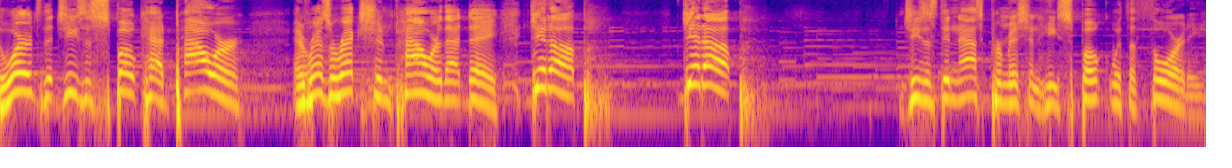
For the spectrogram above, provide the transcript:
The words that Jesus spoke had power and resurrection power that day. Get up. Get up. Jesus didn't ask permission, he spoke with authority.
